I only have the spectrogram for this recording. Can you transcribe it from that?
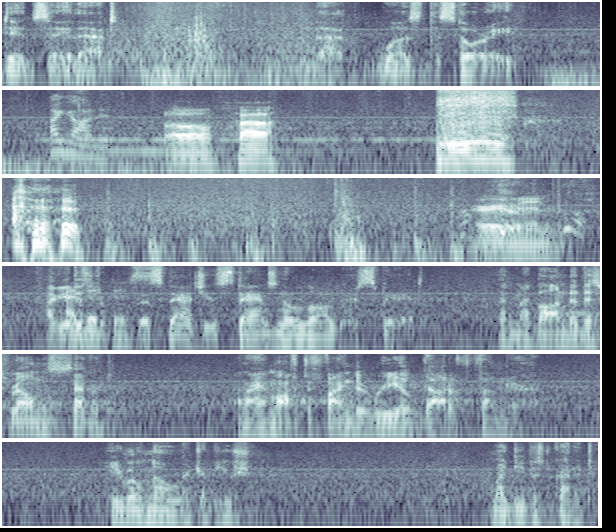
did say that. That was the story. I got it. Oh, ha. Alright, man. Have you I dist- did The statue stands no longer, Spirit. Then my bond to this realm is severed, and I am off to find the real God of Thunder. He will know retribution. My deepest gratitude.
